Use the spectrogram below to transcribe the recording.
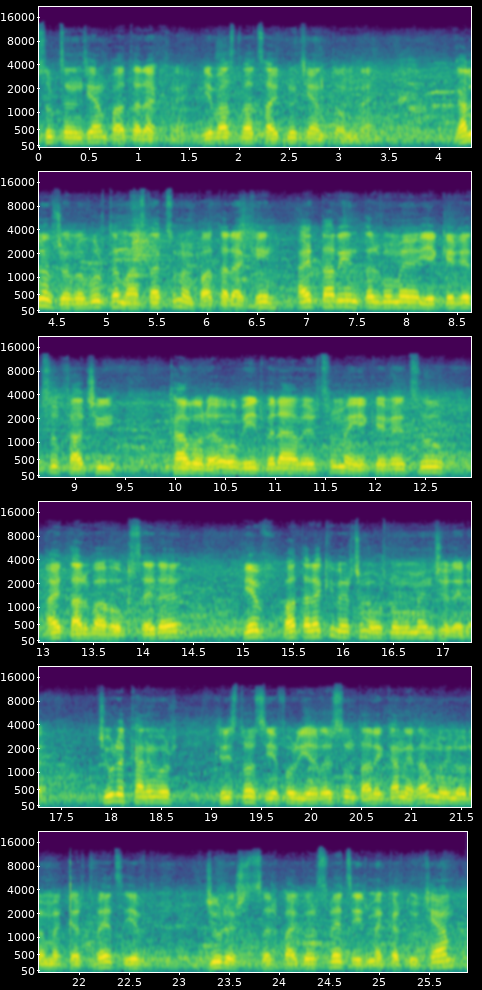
Սուրբ Ծննդյան պատարակն է եւ Աստված հայտնության տոնն է։ Գալով ժողովուրդը մասնակցում են պատարակին, այդ տարի ընտրվում է եկեղեցու խաչի խավորը, ով իր վրա վերցնում է եկեղեցու այդ տարվա հոգսերը եւ պատարակի վերջում օրհնվում են ջրերը։ Ջուրը, քանի որ Քրիստոս երբ որ 30 տարեկան եղավ, նույն օրը մկրտվեց եւ ջուրը սրբագործվեց իր մկրտությամբ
